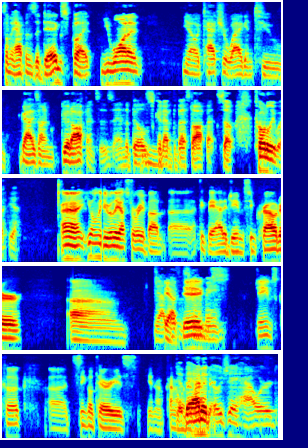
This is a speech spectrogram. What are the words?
something happens to Diggs, but you want to, you know, attach your wagon to guys on good offenses, and the Bills mm. could have the best offense. So totally with you. Uh, he only really has to worry about. Uh, I think they added Jamison Crowder. Um, yeah, yeah Diggs, James Cook, uh, Singletary is you know kind of. Yeah, they added OJ Howard.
